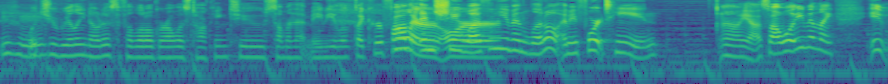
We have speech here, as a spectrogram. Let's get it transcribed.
Mm-hmm. Would you really notice if a little girl was talking to someone that maybe looked like her Well, father? and she or- wasn't even little. I mean, fourteen. Oh yeah. So well, even like if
